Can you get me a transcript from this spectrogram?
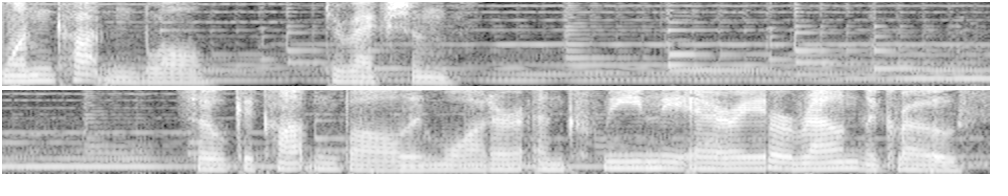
1 cotton ball. Directions Soak a cotton ball in water and clean the area around the growth.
